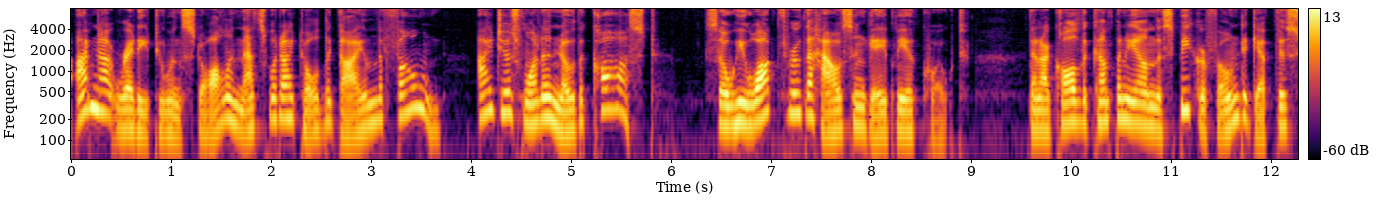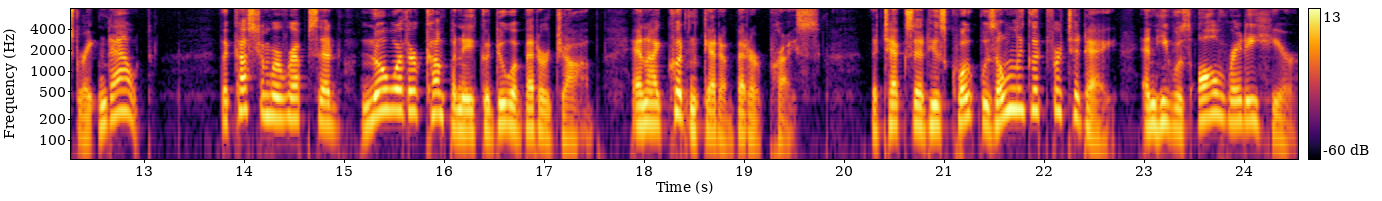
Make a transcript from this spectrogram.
I'm not ready to install, and that's what I told the guy on the phone. I just want to know the cost. So he walked through the house and gave me a quote. Then I called the company on the speakerphone to get this straightened out. The customer rep said no other company could do a better job, and I couldn't get a better price. The tech said his quote was only good for today, and he was already here.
